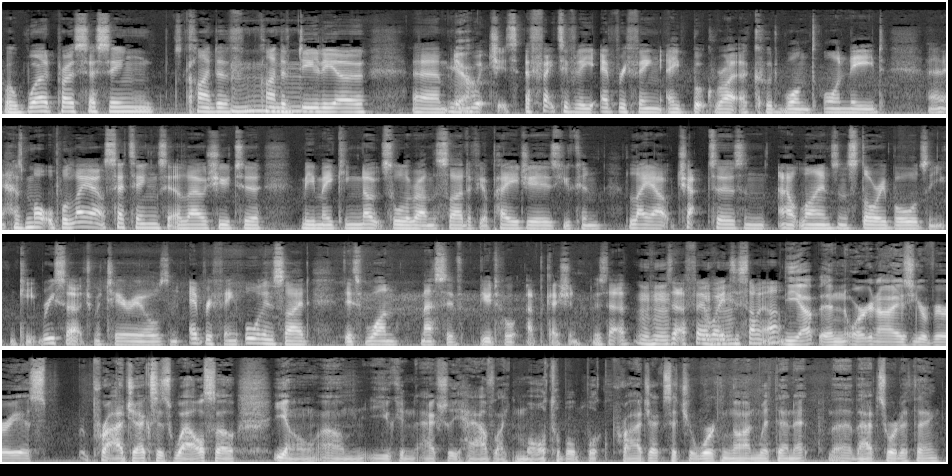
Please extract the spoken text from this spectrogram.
well, word processing kind of kind of dealio, um, Yeah. in which it's effectively everything a book writer could want or need. And it has multiple layout settings. It allows you to be making notes all around the side of your pages. You can lay out chapters and outlines and storyboards, and you can keep research materials and everything all inside this one massive, beautiful application. Is that a, is that a fair way to sum it up? Yep, and organize your various projects as well. So, you know, um, you can actually have like multiple book projects that you're working on within it, uh, that sort of thing.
